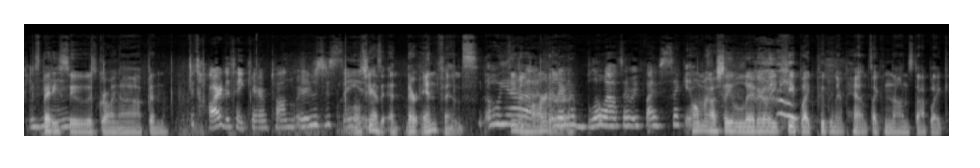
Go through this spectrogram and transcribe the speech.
because Betty Sue is growing up and It's hard to take care of toddlers. It was just saying. well, she has they're infants. Oh yeah, even harder. And they have blowouts every five seconds. Oh my gosh, they literally keep like pooping their pants like nonstop, like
